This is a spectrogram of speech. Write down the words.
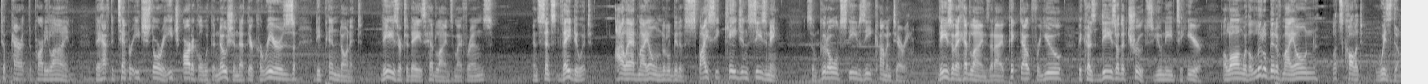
to parrot the party line. They have to temper each story, each article with the notion that their careers depend on it. These are today's headlines, my friends. And since they do it, I'll add my own little bit of spicy Cajun seasoning, some good old Steve Z commentary. These are the headlines that I've picked out for you because these are the truths you need to hear, along with a little bit of my own, let's call it wisdom.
